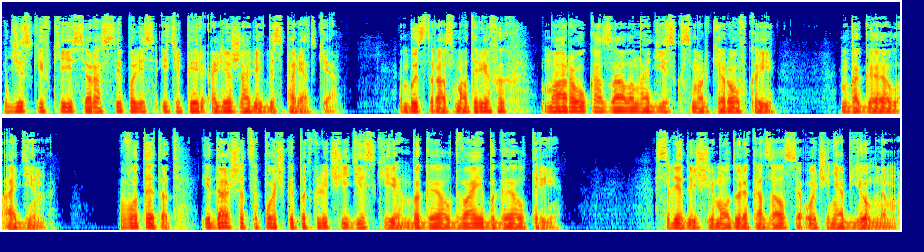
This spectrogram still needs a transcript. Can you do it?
диски в кейсе рассыпались и теперь лежали в беспорядке. Быстро осмотрев их, Мара указала на диск с маркировкой BGL-1. Вот этот, и дальше цепочкой подключи диски BGL-2 и BGL-3. Следующий модуль оказался очень объемным,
